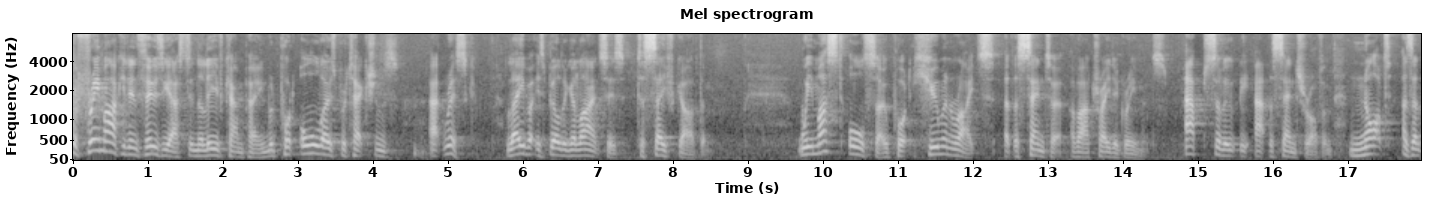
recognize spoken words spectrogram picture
the free market enthusiasts in the Leave campaign would put all those protections at risk. Labour is building alliances to safeguard them. We must also put human rights at the centre of our trade agreements, absolutely at the centre of them, not as an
